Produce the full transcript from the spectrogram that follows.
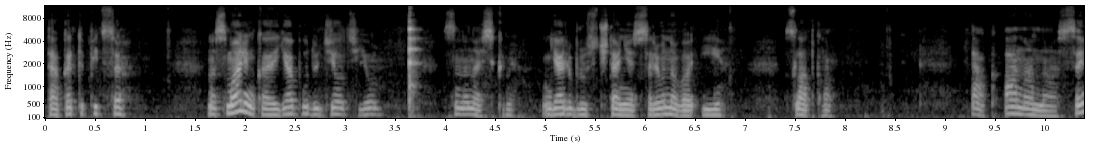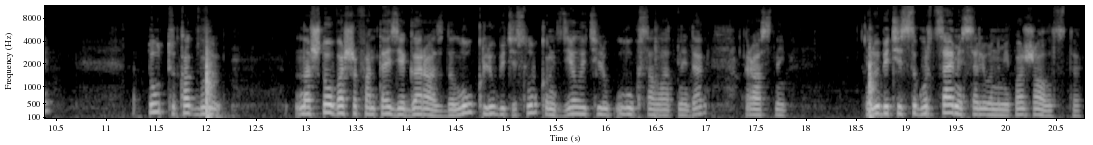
Так, эта пицца у нас маленькая, я буду делать ее с ананасиками. Я люблю сочетание соленого и сладкого. Так, ананасы. Тут как бы на что ваша фантазия гораздо. Лук, любите с луком, сделайте лук салатный, да, красный. Любите с огурцами солеными, пожалуйста.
